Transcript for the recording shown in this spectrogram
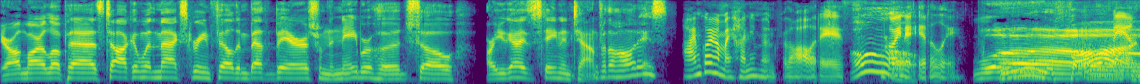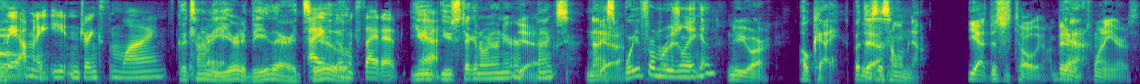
You're on Mario Lopez talking with Max Greenfield and Beth Behrs from the neighborhood. So, are you guys staying in town for the holidays? I'm going on my honeymoon for the holidays. Oh. I'm going to Italy. Whoa, Fancy. I'm going to eat and drink some wine. It's Good time be of year to be there too. I, am excited. you yeah. you sticking around here, Yeah. Max? Nice. Yeah. Where are you from originally again? New York. Okay, but this Yeah. is home now. Yeah, this is totally. I've been Yeah. here 20 years.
